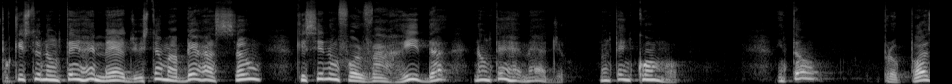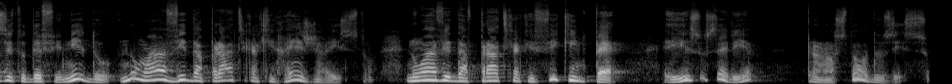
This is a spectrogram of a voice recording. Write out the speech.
Porque isto não tem remédio, isto é uma aberração que, se não for varrida, não tem remédio, não tem como. Então, propósito definido, não há vida prática que reja isto, não há vida prática que fique em pé. E isso seria para nós todos isso.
